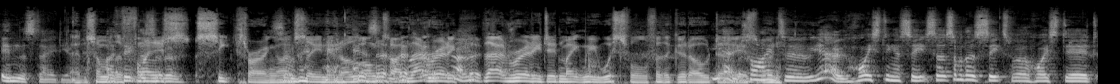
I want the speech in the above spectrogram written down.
in the stadium, And some of I the think finest sort of- seat throwing I've seen in a long time. That really, that really did make me wistful for the good old Yeah, days. trying when- to yeah, hoisting a seat. So some of those seats were hoisted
